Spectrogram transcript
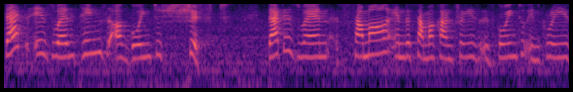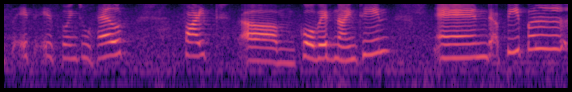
that is when things are going to shift. That is when summer in the summer countries is going to increase. It is going to help fight um, COVID-19 and people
